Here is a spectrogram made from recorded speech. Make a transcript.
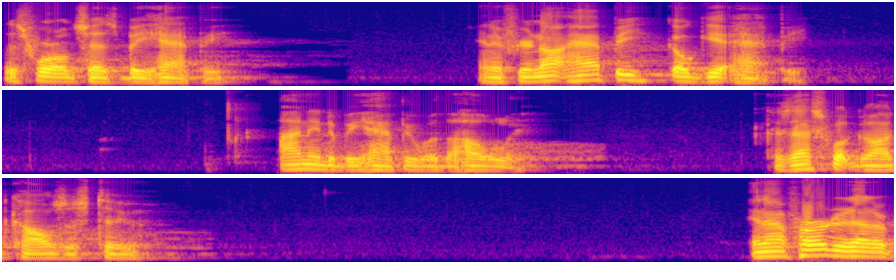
This world says be happy. And if you're not happy, go get happy. I need to be happy with the holy. Because that's what God calls us to. And I've heard it out of,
